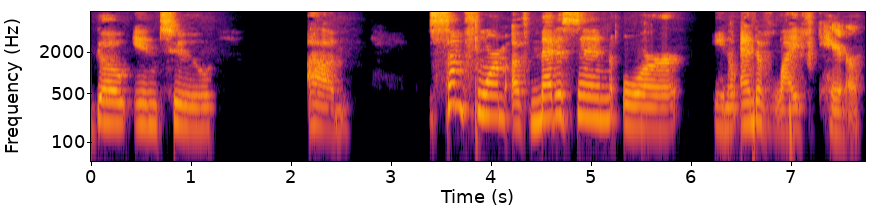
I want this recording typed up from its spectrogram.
go into um, some form of medicine or you know end of life care.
